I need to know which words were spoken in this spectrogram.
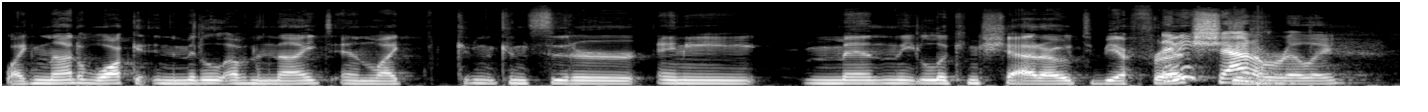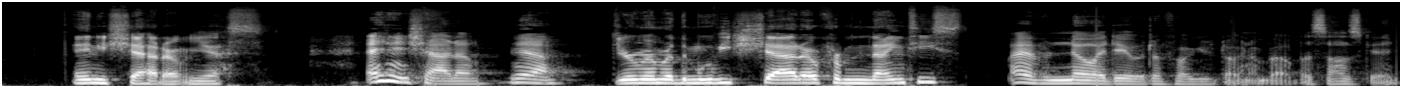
Like, not walk in the middle of the night and, like, can consider any manly looking shadow to be a threat. Any shadow, really. Any shadow, yes. Any shadow. Yeah. Do you remember the movie Shadow from the 90s? I have no idea what the fuck you're talking about, but sounds good.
